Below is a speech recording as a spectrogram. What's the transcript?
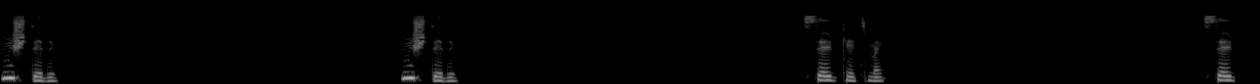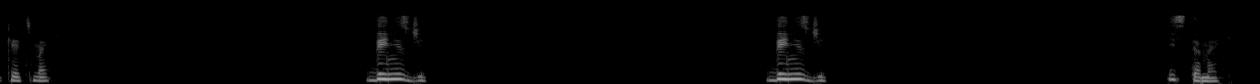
müşteri. Müşteri. Sevk etmek. Sevk etmek. Denizci. Denizci. İstemek.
